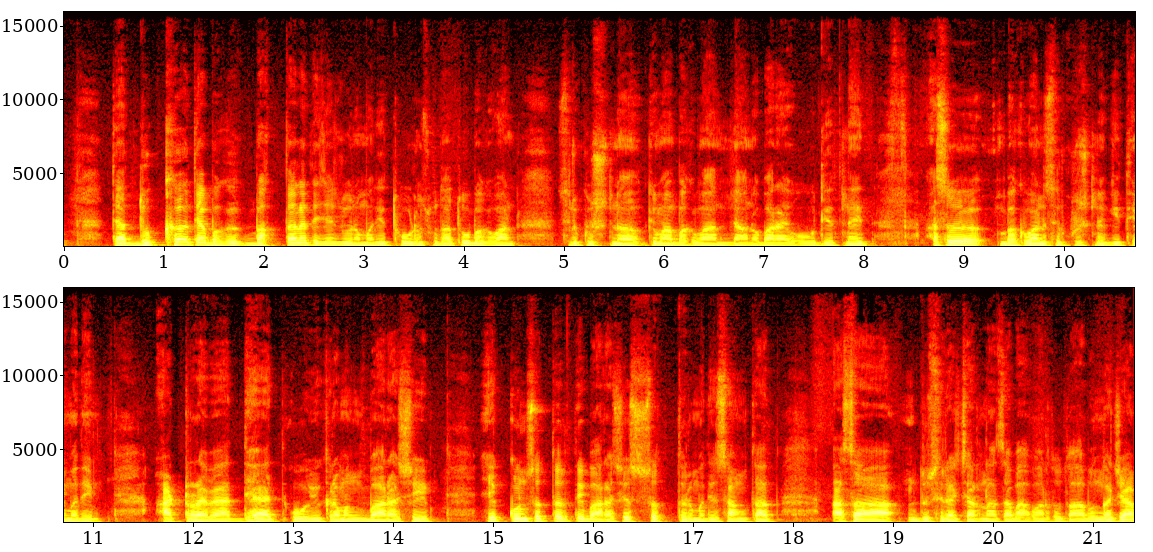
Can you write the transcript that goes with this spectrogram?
त्या दुःख त्या भग भक्ताला त्याच्या जीवनामध्ये थोडंसुद्धा तो भगवान श्रीकृष्ण किंवा भगवान ज्ञानोबाराय होऊ देत नाहीत. असं भगवान श्रीकृष्ण गीतेमध्ये अठराव्या अध्यायात ओवी क्रमांक बाराशे एकोणसत्तर ते बाराशे सत्तरमध्ये सांगतात असा दुसऱ्या चरणाचा भावार्थ होता अभंगाच्या.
